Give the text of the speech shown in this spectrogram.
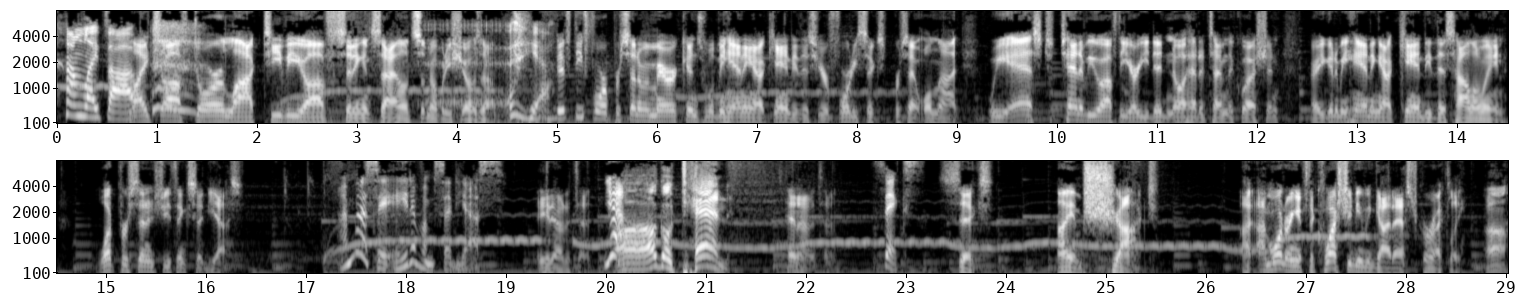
I'm lights off. lights off, door locked, TV off, sitting in silence so nobody shows up. yeah. 54% of Americans will be handing out candy this year. 46% will not. We asked 10 of you off the air. You didn't know ahead of time the question Are you going to be handing out candy this Halloween? What percentage do you think said yes? I'm going to say eight of them said yes. 8 out of 10. Uh, Yeah, I'll go ten. 10 out of 10. Six. 6. I am shocked. I, I'm wondering if the question even got asked correctly. Oh,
